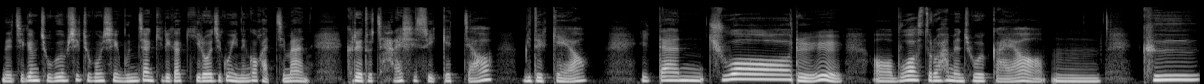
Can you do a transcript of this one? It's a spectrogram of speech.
네, 지금 조금씩 조금씩 문장 길이가 길어지고 있는 것 같지만 그래도 잘하실 수 있겠죠? 믿을게요. 일단 주어를 어, 무엇으로 하면 좋을까요? 음, 그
